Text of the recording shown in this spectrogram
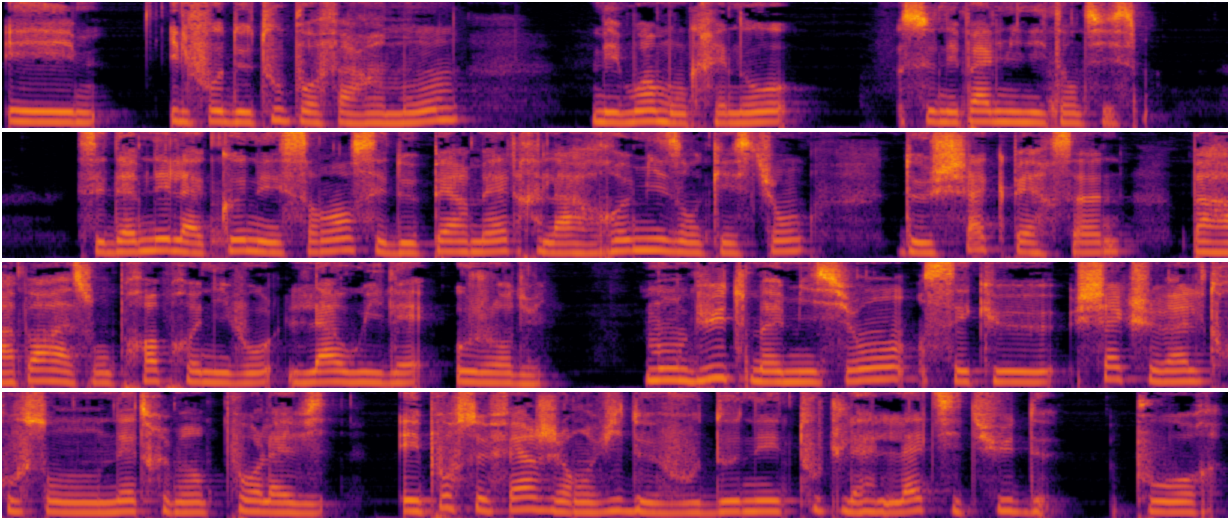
Et il faut de tout pour faire un monde, mais moi mon créneau, ce n'est pas le militantisme c'est d'amener la connaissance et de permettre la remise en question de chaque personne par rapport à son propre niveau, là où il est aujourd'hui. Mon but, ma mission, c'est que chaque cheval trouve son être humain pour la vie. Et pour ce faire, j'ai envie de vous donner toute la latitude pour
